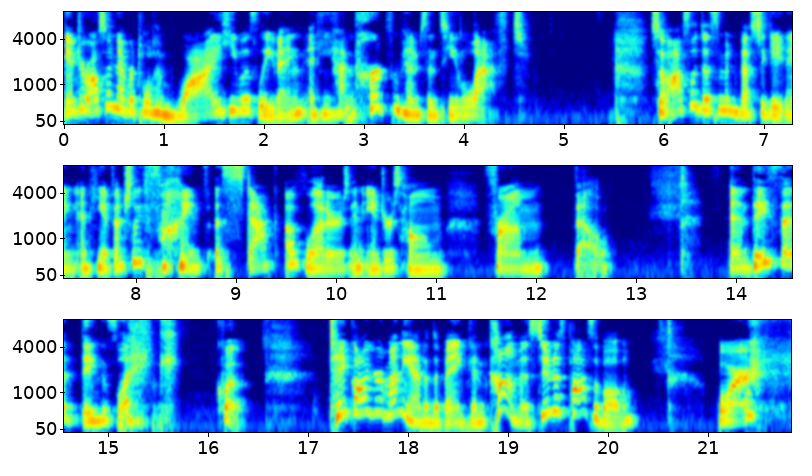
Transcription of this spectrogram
Andrew also never told him why he was leaving, and he hadn't heard from him since he left. So Osla does some investigating and he eventually finds a stack of letters in Andrew's home from Belle. And they said things like, quote, take all your money out of the bank and come as soon as possible. Or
